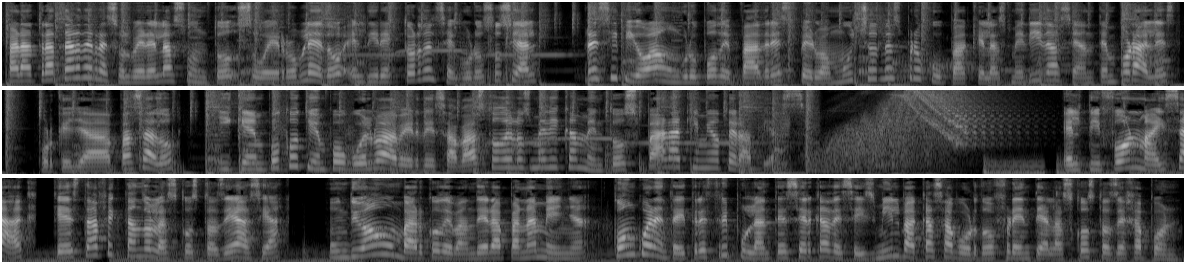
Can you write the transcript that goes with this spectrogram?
Para tratar de resolver el asunto, Zoe Robledo, el director del Seguro Social, recibió a un grupo de padres, pero a muchos les preocupa que las medidas sean temporales, porque ya ha pasado, y que en poco tiempo vuelva a haber desabasto de los medicamentos para quimioterapias. El tifón Maisak, que está afectando las costas de Asia, hundió a un barco de bandera panameña con 43 tripulantes cerca de 6.000 vacas a bordo frente a las costas de Japón.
